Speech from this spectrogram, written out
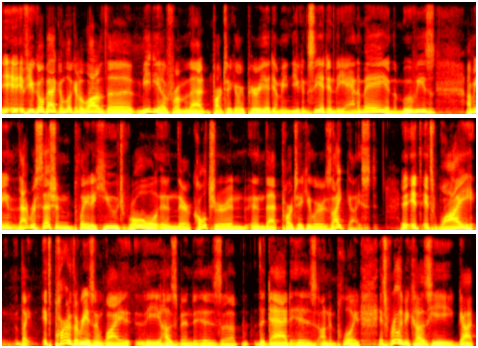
I- i- If you go back and look at a lot of the media from that particular period, I mean, you can see it in the anime and the movies. I mean, that recession played a huge role in their culture and in that particular zeitgeist. It, it, it's why, like, it's part of the reason why the husband is, uh, the dad is unemployed. It's really because he got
